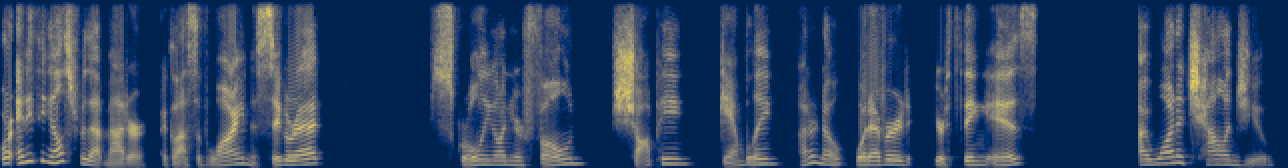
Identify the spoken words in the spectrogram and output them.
or anything else for that matter, a glass of wine, a cigarette, scrolling on your phone, shopping, gambling, I don't know, whatever your thing is, I want to challenge you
